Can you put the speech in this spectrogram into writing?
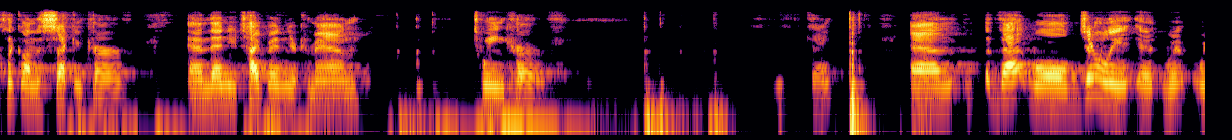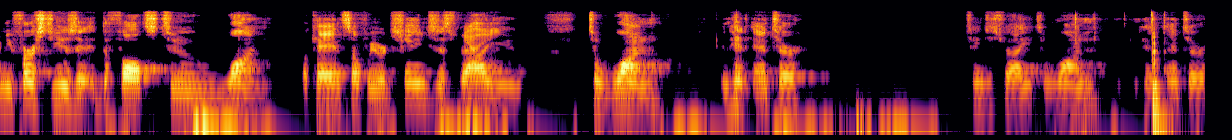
click on the second curve, and then you type in your command tween curve. Okay. And that will generally, it, when you first use it, it defaults to 1. Okay, and so if we were to change this value to 1 and hit enter, change this value to 1, and hit enter,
